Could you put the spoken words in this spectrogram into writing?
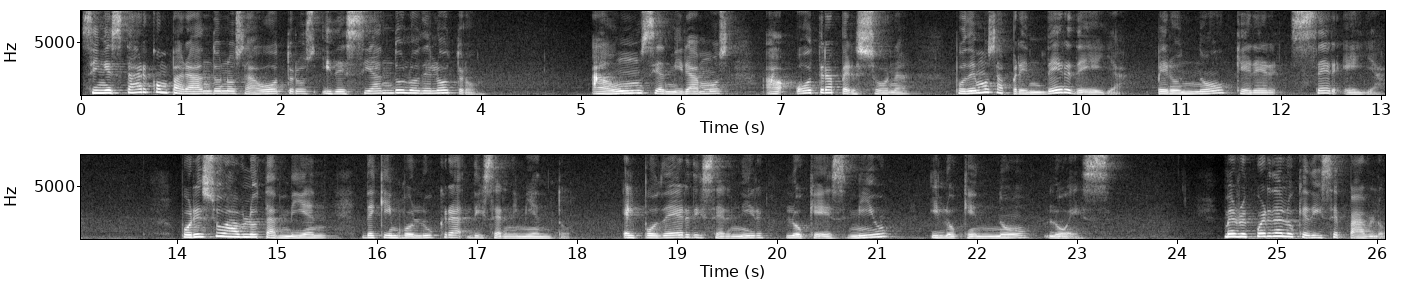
Sin estar comparándonos a otros y deseando lo del otro. Aun si admiramos a otra persona, podemos aprender de ella, pero no querer ser ella. Por eso hablo también de que involucra discernimiento, el poder discernir lo que es mío y lo que no lo es. Me recuerda lo que dice Pablo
